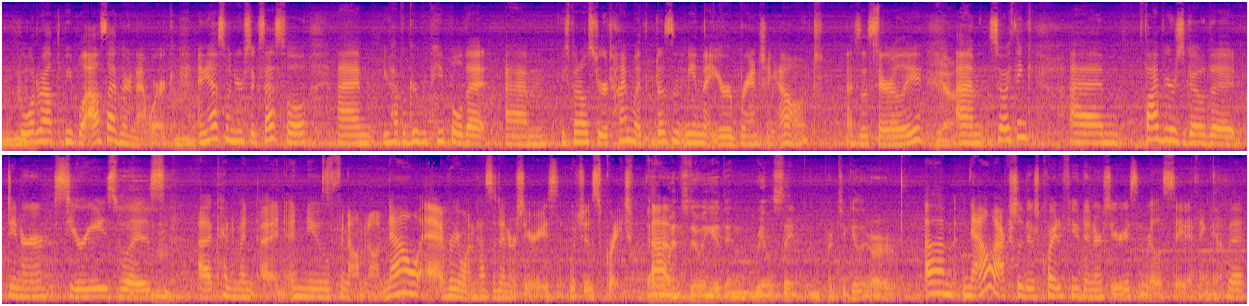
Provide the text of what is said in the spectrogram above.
but what about the people outside their network? And yes, when you're successful, um, you have a group of people that um, you spend most of your time with. It doesn't mean that you're branching out necessarily. Yeah. Um, so I think um, five years ago, the dinner series was uh, kind of an, a, a new phenomenon. Now everyone has a dinner series, which is great. Um, Everyone's doing it in real estate in particular, or um, now, actually, there's quite a few dinner series in real estate. I think Yeah. the,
